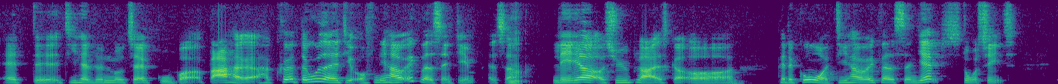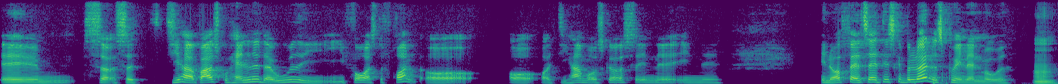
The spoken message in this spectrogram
at øh, de her lønmodtagergrupper bare har, har kørt derud af, at de offentlige har jo ikke været sendt hjem. Altså mm. læger og sygeplejersker og pædagoger, de har jo ikke været sendt hjem stort set. Øhm, så, så de har bare skulle handle derude i, i forreste front, og, og, og de har måske også en, øh, en, øh, en opfattelse af, at det skal belønnes på en eller anden måde. Mm.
